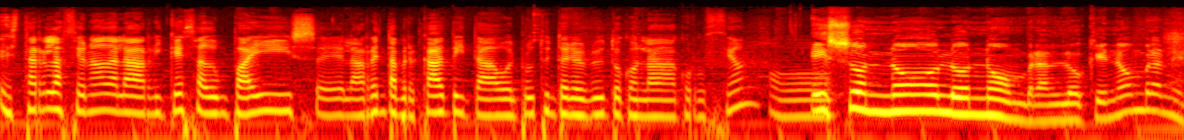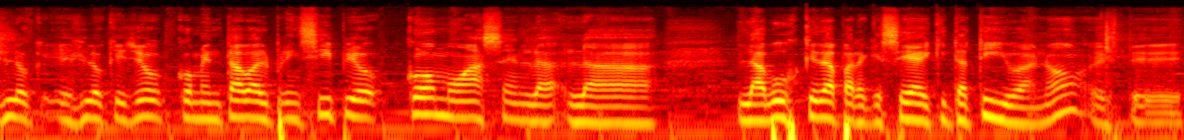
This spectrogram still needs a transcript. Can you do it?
¿Está relacionada la riqueza de un país, eh, la renta per cápita o el Producto Interior Bruto con la corrupción? o- Eso no lo nombran, lo que nombran es lo que, es lo que yo comentaba al principio, cómo hacen la, la, la búsqueda para que sea equitativa, ¿no? Este,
